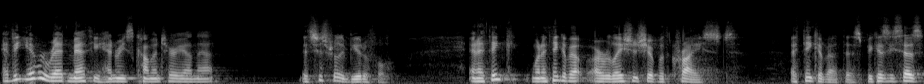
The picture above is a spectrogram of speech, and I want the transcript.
Have you ever read Matthew Henry's commentary on that? It's just really beautiful. And I think when I think about our relationship with Christ, I think about this because he says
